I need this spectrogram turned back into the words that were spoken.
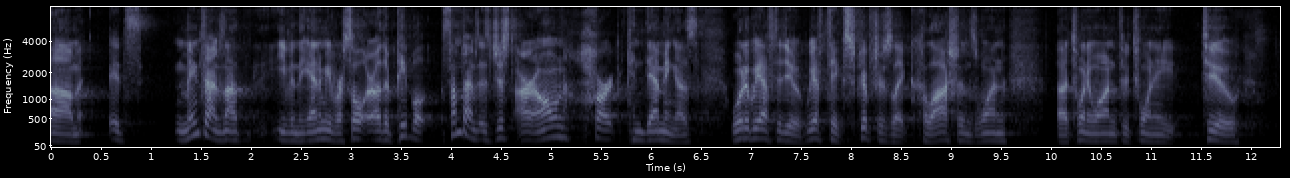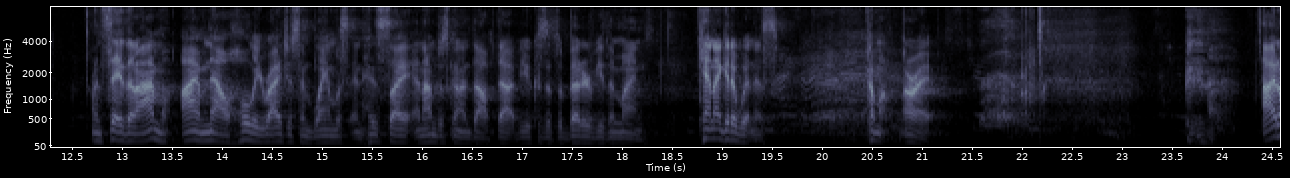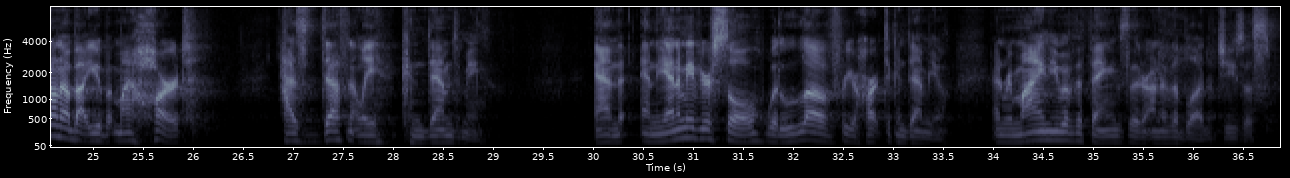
Um, it's many times not even the enemy of our soul or other people. Sometimes it's just our own heart condemning us. What do we have to do? We have to take scriptures like Colossians 1 uh, 21 through 22 and say that I'm, I'm now wholly righteous and blameless in his sight, and I'm just going to adopt that view because it's a better view than mine. Can I get a witness? Come on, all right. I don't know about you, but my heart has definitely condemned me. And, and the enemy of your soul would love for your heart to condemn you and remind you of the things that are under the blood of Jesus.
